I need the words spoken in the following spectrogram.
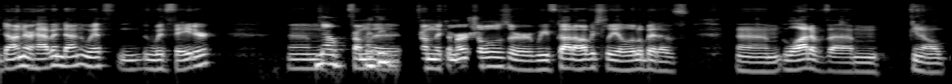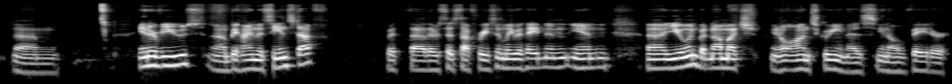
done or haven't done with with Vader? Um, no, from I the think... from the commercials, or we've got obviously a little bit of um, a lot of um, you know um, interviews, uh, behind the scenes stuff. With uh, there was this stuff recently with Hayden and, and uh, Ewan, but not much, you know, on screen as you know Vader.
